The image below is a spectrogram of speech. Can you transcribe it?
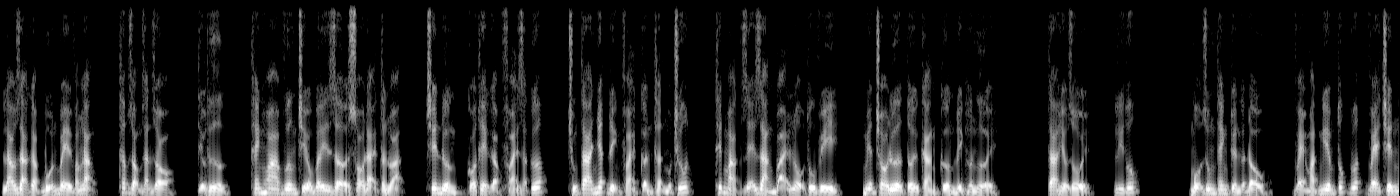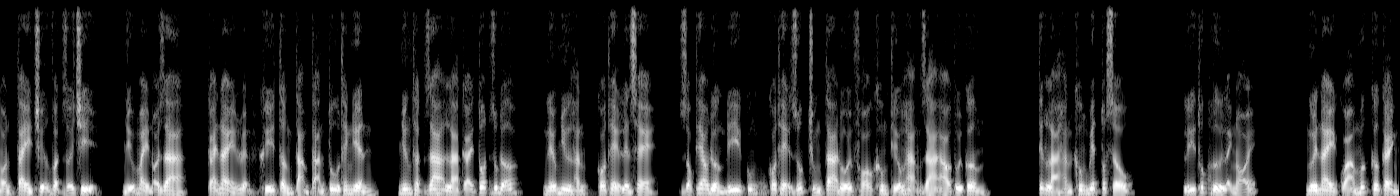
Lão giả gặp bốn bề vắng lặng, thấp giọng dặn dò, tiểu thư, thanh hoa vương triều bây giờ so đại tần loạn, trên đường có thể gặp phải giặc cướp, chúng ta nhất định phải cẩn thận một chút, thiết mặc dễ dàng bại lộ tu vi, miễn cho đưa tới càng cường địch hơn người. Ta hiểu rồi, lý thúc mộ dung thanh tuyền gật đầu, vẻ mặt nghiêm túc vuốt ve trên ngón tay chữ vật giới chỉ nếu mày nói ra, cái này luyện khí tầng tám tán tu thanh niên, nhưng thật ra là cái tốt giúp đỡ, nếu như hắn có thể lên xe, dọc theo đường đi cũng có thể giúp chúng ta đối phó không thiếu hạng giá áo túi cơm. Tức là hắn không biết tốt xấu. Lý thúc hử lạnh nói, người này quá mức cơ cảnh,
